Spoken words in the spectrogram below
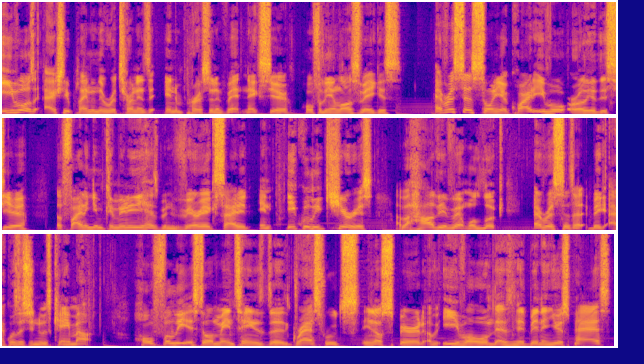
EVO is actually planning to return as an in-person event next year, hopefully in Las Vegas. Ever since Sony acquired EVO earlier this year, the fighting game community has been very excited and equally curious about how the event will look ever since that big acquisition news came out. Hopefully, it still maintains the grassroots, you know, spirit of Evo that it had been in years past,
